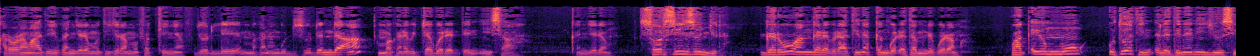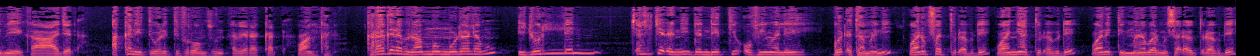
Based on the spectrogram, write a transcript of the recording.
karoora maatii kan jedhamutu jira amma fakkeenyaaf. Ijoollee amma kanan guddisuu danda'a. Amma kana bichaa godhadheen dhiisaa kan jedhamu. Soorsiin sun jira. Garuu waan gara biraatiin akka hin godhatamne godhama. Waaqayyo immoo utuu ati hin dhalatinan iyyuu si beekaa jedha. Akkan itti walitti firoomsuun dhabee rakkadha waan kana. Karaa gara biraa immoo immoo ilaalamu ijoolleen cal jedhanii dandeettii ofii malee godhatamanii waan uffattu dhabdee waan nyaattu dhabdee waan ittiin mana barumsaa dhabdu dhabdee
